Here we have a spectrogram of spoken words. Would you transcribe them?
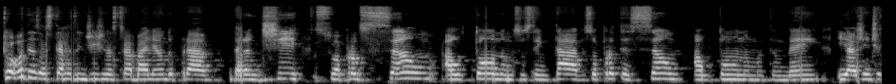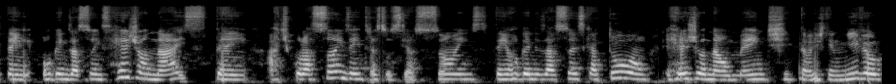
todas as terras indígenas trabalhando para garantir sua produção autônoma, sustentável, sua proteção autônoma também. E a gente tem organizações regionais, tem articulações entre associações, tem organizações que atuam regionalmente. Então a gente tem um nível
